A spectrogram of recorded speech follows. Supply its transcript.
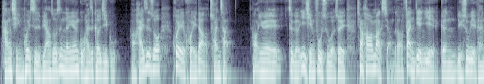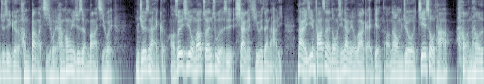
行情会是，比方说是能源股还是科技股，好，还是说会回到传产？好，因为这个疫情复苏了，所以像 Howard Marks 讲的，饭店业跟旅宿业可能就是一个很棒的机会，航空业就是很棒的机会。你觉得是哪一个？好，所以其实我们要专注的是下一个机会在哪里。那已经发生的东西，那没有办法改变。好，那我们就接受它，好，然后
